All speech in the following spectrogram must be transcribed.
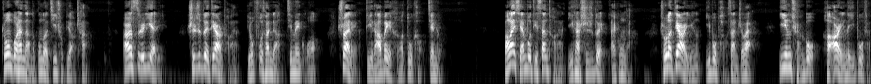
中国共产党的工作基础比较差。二十四日夜里，十支队第二团由副团长金维国率领抵达渭河渡口坚种。王来贤部第三团一看十支队来攻打。除了第二营一部跑散之外，一营全部和二营的一部分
